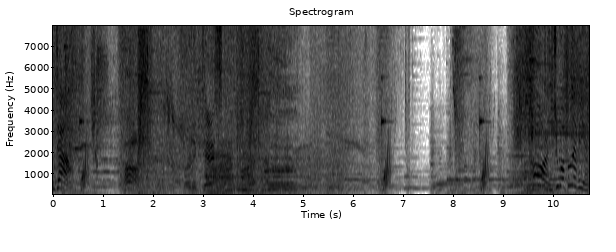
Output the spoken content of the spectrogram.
Shine down! Verdict is... Torn to oblivion!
